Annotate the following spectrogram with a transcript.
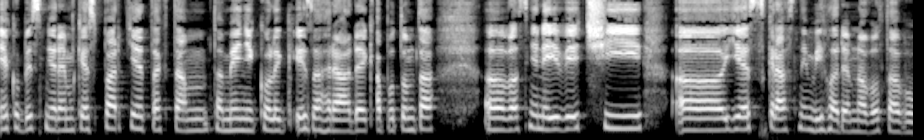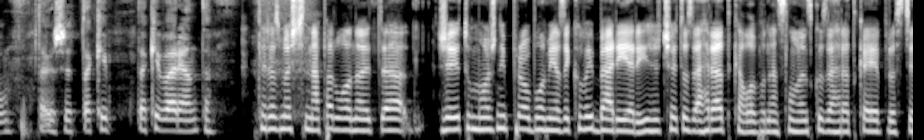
jakoby směrem ke Spartě, tak tam, tam je několik i zahrádek a potom ta uh, vlastně největší uh, je s krásným výhledem na Vltavu, takže taky, taky varianta. Teraz ma ešte napadlo, no, tá, že je tu možný problém jazykovej bariéry, že čo je to zahradka, lebo na Slovensku zahradka je proste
